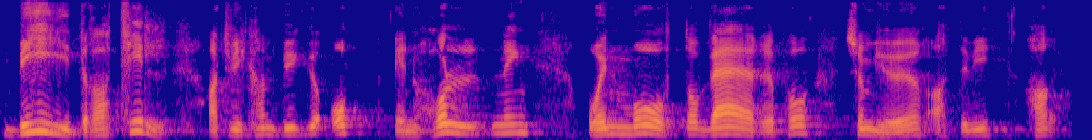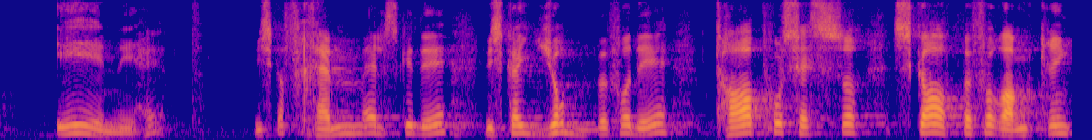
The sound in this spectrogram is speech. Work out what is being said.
bidra til at vi kan bygge opp en holdning, og en måte å være på som gjør at vi har enighet. Vi skal fremelske det, vi skal jobbe for det, ta prosesser, skape forankring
